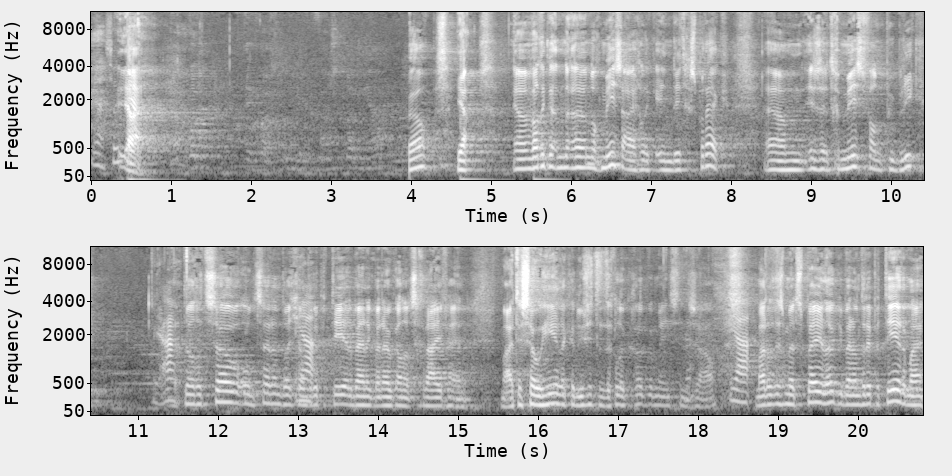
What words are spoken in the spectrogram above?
ja, zo Ja. Wel? Ja. Eh, wat ik eh, nog mis eigenlijk in dit gesprek, ehm, is het gemis van het publiek. ja. Dat het zo ontzettend dat je aan het repeteren bent. Ik ben ook aan het schrijven. En, maar het is zo heerlijk. En nu zitten er gelukkig ook weer mensen in de zaal. Ja, Maar dat is met spelen ook. Je bent aan het repeteren, maar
